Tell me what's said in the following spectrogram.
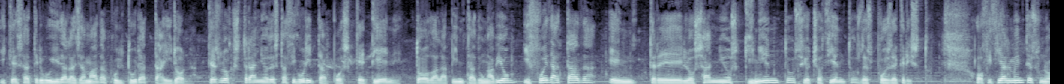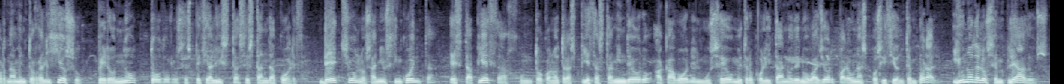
y que es atribuida a la llamada cultura tairona. ¿Qué es lo extraño de esta figurita? Pues que tiene toda la pinta de un avión y fue datada entre los años 500 y 800 después de Cristo. Oficialmente es un ornamento religioso, pero no todos los especialistas están de acuerdo. De hecho, en los años 50, esta pieza, junto con otras piezas también de oro, acabó en el Museo Metropolitano de Nueva York para una exposición temporal. Y uno de los empleados,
